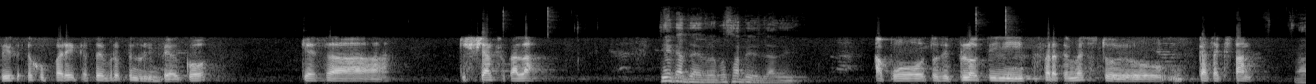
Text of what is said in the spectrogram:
πει, έχω πάρει 100 ευρώ από τον Ολυμπιακό και θα τους φτιάξω καλά. Τι 100 ευρώ, πώς θα πεις δηλαδή; Από το διπλό τι που φέρατε μέσα στο Καζακστάν. Α,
